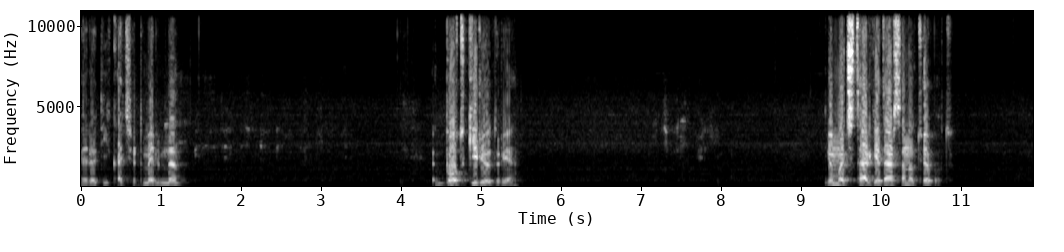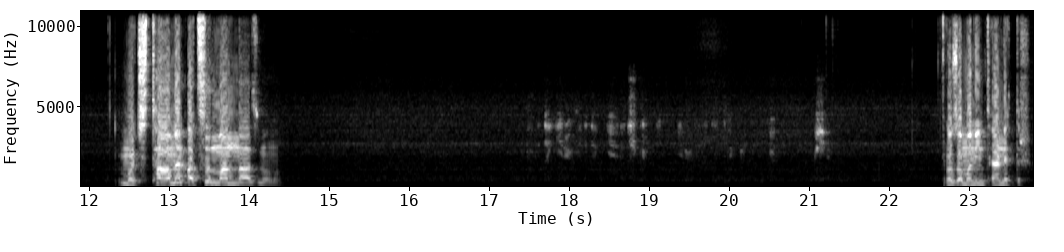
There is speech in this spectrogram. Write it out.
Melodiyi kaçırdım elimden. Bot giriyordur ya. Ya maçı terk edersen atıyor bot. Maçı tamamen atılman lazım ama. O zaman internettir.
